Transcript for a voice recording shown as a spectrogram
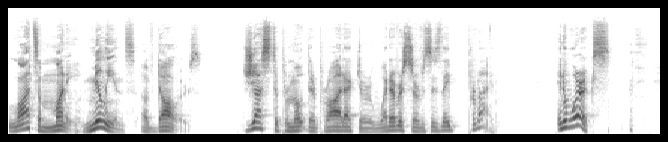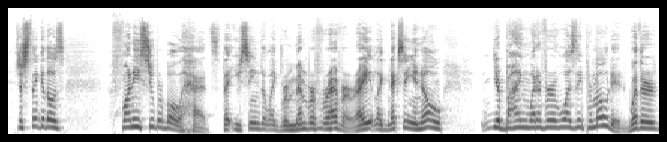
lots of money, millions of dollars, just to promote their product or whatever services they provide. And it works. Just think of those funny Super Bowl ads that you seem to like remember forever, right? Like next thing you know, you're buying whatever it was they promoted, whether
